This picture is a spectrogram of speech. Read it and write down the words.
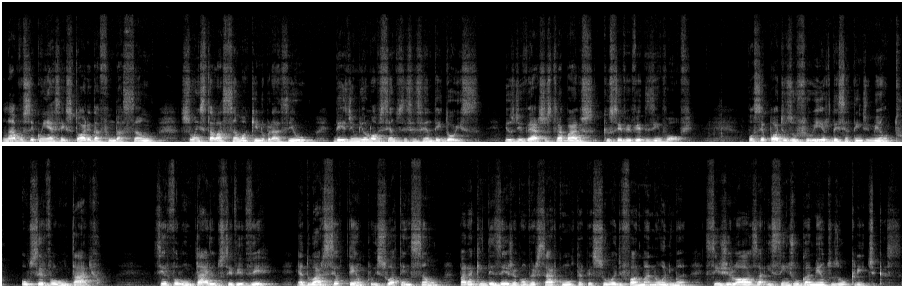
Lá você conhece a história da fundação, sua instalação aqui no Brasil desde 1962 e os diversos trabalhos que o CVV desenvolve. Você pode usufruir desse atendimento ou ser voluntário. Ser voluntário do CVV é doar seu tempo e sua atenção para quem deseja conversar com outra pessoa de forma anônima, sigilosa e sem julgamentos ou críticas.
